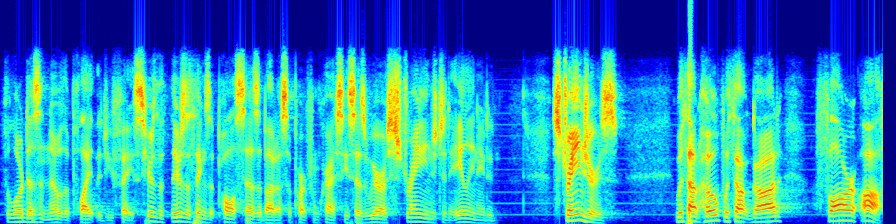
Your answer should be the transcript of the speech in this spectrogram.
if the Lord doesn't know the plight that you face. Here's the, here's the things that Paul says about us apart from Christ. He says, We are estranged and alienated, strangers, without hope, without God, far off,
